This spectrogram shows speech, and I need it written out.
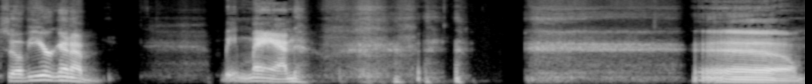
So if you're going to be mad, oh,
